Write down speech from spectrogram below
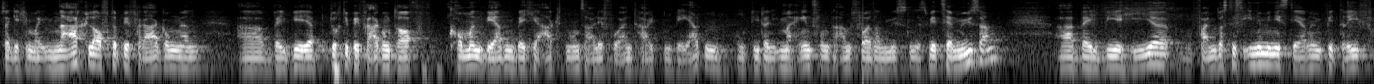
sage ich mal, im Nachlauf der Befragungen, äh, weil wir ja durch die Befragung drauf kommen werden, welche Akten uns alle vorenthalten werden und die dann immer einzeln anfordern müssen. Das wird sehr mühsam. Äh, weil wir hier, vor allem was das Innenministerium betrifft,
